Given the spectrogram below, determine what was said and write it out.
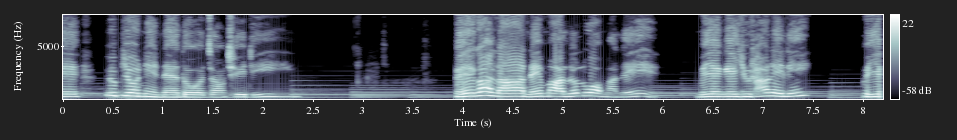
လည်းပြုတ်ပြုတ်နေနေသောအကြောင်းချေသည်ဘဲကလားနေမအလုပ်လုပ်ရမှာလဲမယငယ်ယူထားတယ်လေမယ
